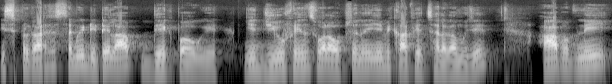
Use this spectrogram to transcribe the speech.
इस प्रकार से सभी डिटेल आप देख पाओगे। ये जियो फेंस वाला ऑप्शन है, ये भी काफ़ी अच्छा लगा मुझे। आप अपनी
